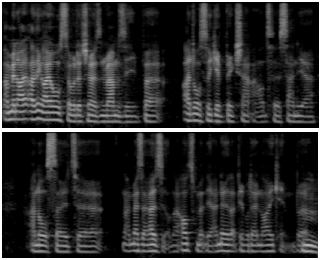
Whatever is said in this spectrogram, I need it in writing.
I mean, I, I think I also would have chosen Ramsey, but I'd also give big shout out to Sagna and also to like Mesut Ozil. Like, ultimately, I know that people don't like him, but Hmm.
